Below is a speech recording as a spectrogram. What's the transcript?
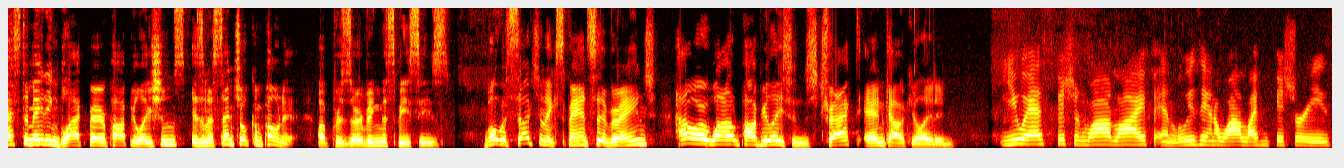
Estimating black bear populations is an essential component of preserving the species. But with such an expansive range, how are wild populations tracked and calculated? U.S. Fish and Wildlife and Louisiana Wildlife and Fisheries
